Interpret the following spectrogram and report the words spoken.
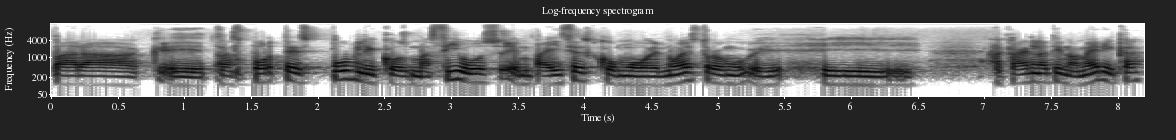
para eh, transportes públicos masivos en países como el nuestro eh, y acá en Latinoamérica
